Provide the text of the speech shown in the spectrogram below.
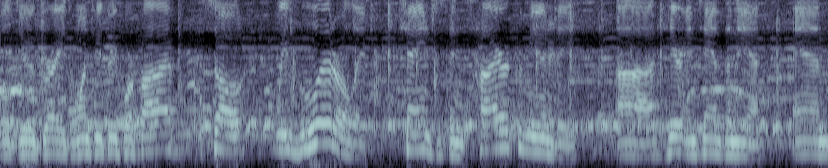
will do grades one, two, three, four, five. So we've literally changed this entire community uh, here in Tanzania, and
